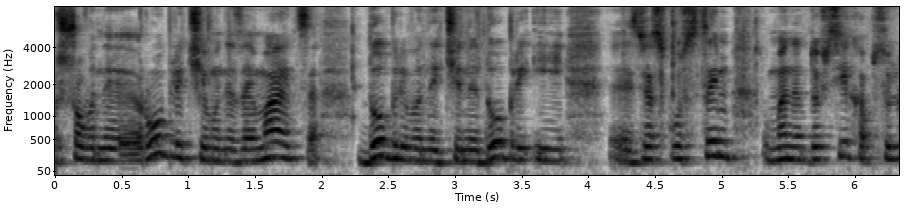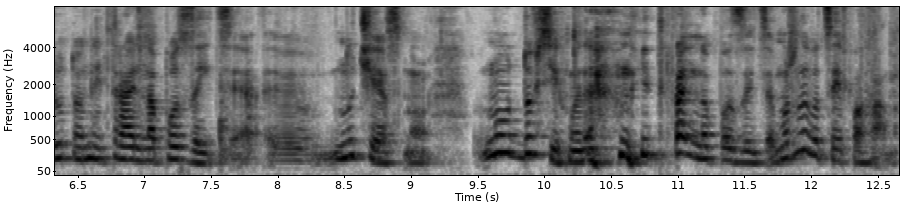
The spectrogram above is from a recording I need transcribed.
що вони роблять, чим вони займаються, добрі вони чи не добрі. І е, в зв'язку з цим у мене до всіх абсолютно нейтральна позиція. Е, Ну, чесно, ну до всіх в мене нейтральна позиція. Можливо, це і погано.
